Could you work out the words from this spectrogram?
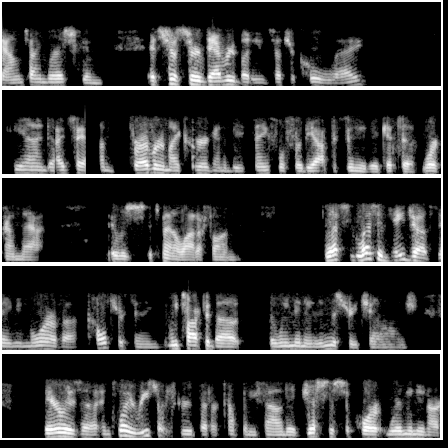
downtime risk. And it's just served everybody in such a cool way. And I'd say I'm forever in my career going to be thankful for the opportunity to get to work on that. It was, it's been a lot of fun. Less, less a day job thing and more of a culture thing. We talked about the Women in Industry Challenge. There was an employee resource group that our company founded just to support women in our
